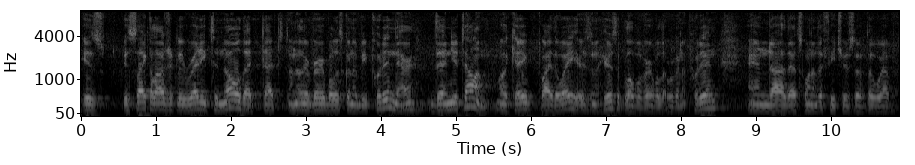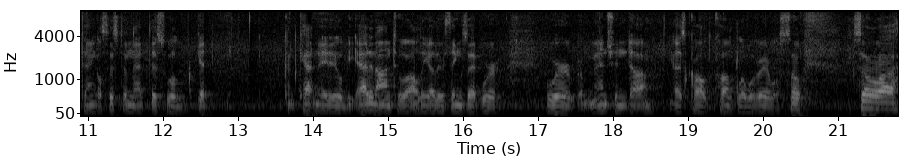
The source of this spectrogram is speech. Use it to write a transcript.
is, is psychologically ready to know that, that another variable is going to be put in there, then you tell them, okay, by the way, here's a, here's a global variable that we're going to put in, and uh, that's one of the features of the web tangle system, that this will get concatenated, it will be added on to all the other things that were, were mentioned uh, as called, called global variables. So so uh,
